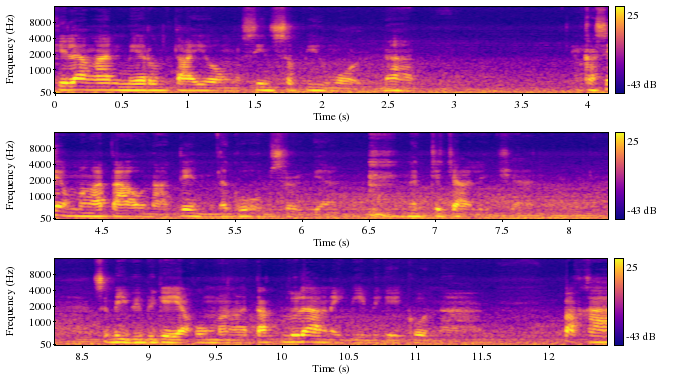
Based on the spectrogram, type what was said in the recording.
Kailangan meron tayong sense of humor na kasi ang mga tao natin nag-o-observe yan. Nag-challenge yan. So may bibigay akong mga tatlo lang na ibibigay ko na paka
